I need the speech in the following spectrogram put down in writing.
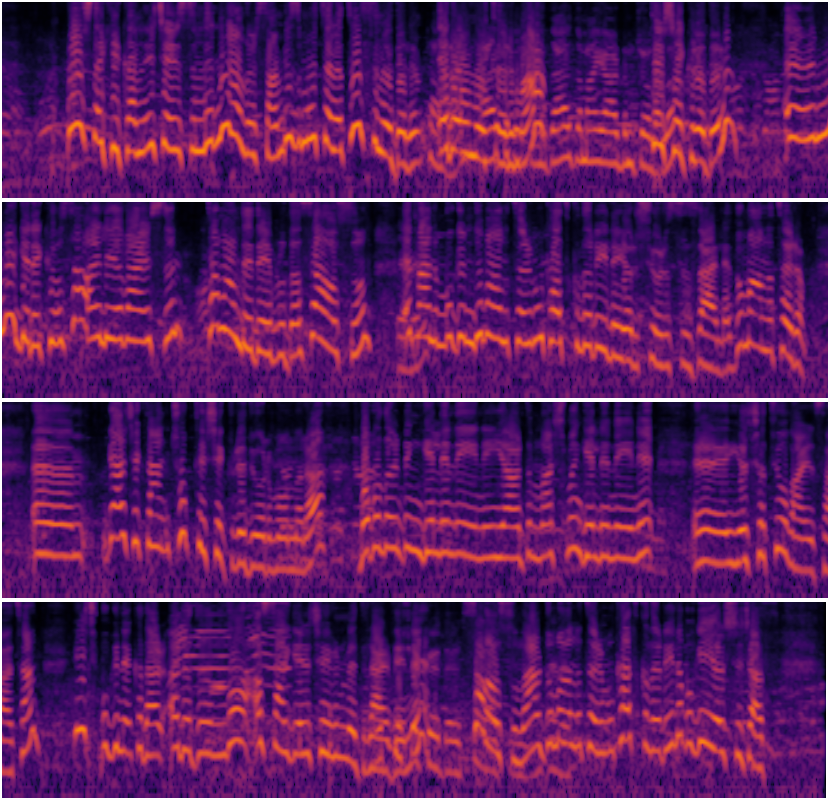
5 dakikanın içerisinde ne alırsan biz muhtara teslim edelim. Erol muhtarıma. Her zaman yardımcı olalım. Teşekkür ederim. Ee, ne gerekiyorsa aileye versin. Tamam dedi Ebru da sağ olsun. Efendim bugün Dumanlı Tarım'ın katkılarıyla yarışıyoruz sizlerle. Dumanlı Tarım. Ee, gerçekten çok teşekkür ediyorum onlara. Babalarının geleneğini, yardımlaşma geleneğini e, yaşatıyorlar zaten. Hiç bugüne kadar aradığımda asla geri çevirmediler Çok beni. teşekkür ederiz. Sağ olsunlar. Dumanlı Tarım'ın katkılarıyla bugün yarışacağız.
